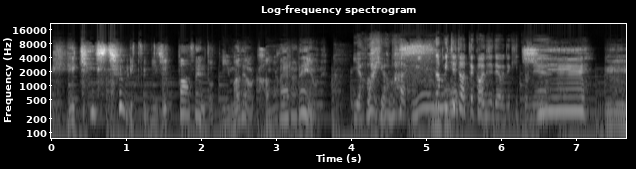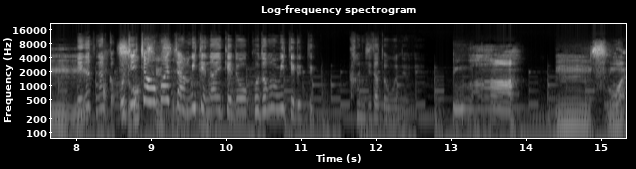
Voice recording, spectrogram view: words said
平均視聴率20%って今では考えられんよね。やばいやばいみんな見てたって感じだよねきっとね。うんうんうん。えだってなんかおじいちゃんおばあちゃん見てい。ないけど子供見てるって感じだと思うんだよねうわー。うーんすごい。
